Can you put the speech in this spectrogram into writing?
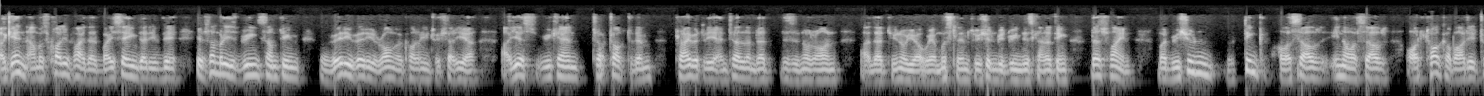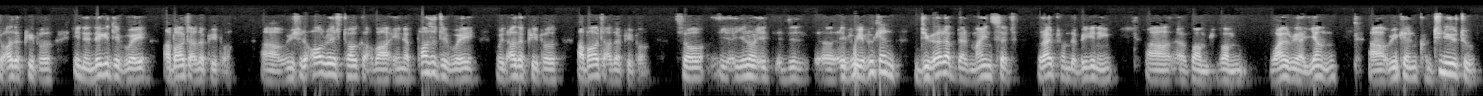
again, I must qualify that by saying that if they, if somebody is doing something very, very wrong according to Sharia, uh, yes, we can t- talk to them privately and tell them that this is not on, uh, that you know you're, we're Muslims, we shouldn't be doing this kind of thing. That's fine, but we shouldn't think ourselves in ourselves or talk about it to other people in a negative way about other people. Uh, we should always talk about in a positive way with other people about other people. So you know, it, it, uh, if we if we can develop that mindset right from the beginning, uh, from from while we are young, uh, we can continue to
